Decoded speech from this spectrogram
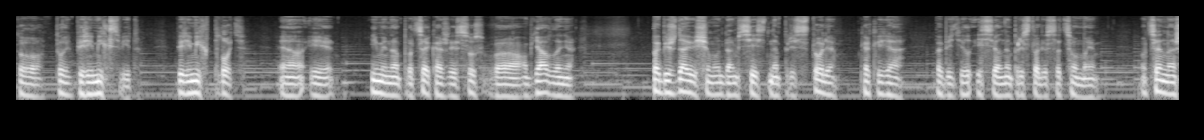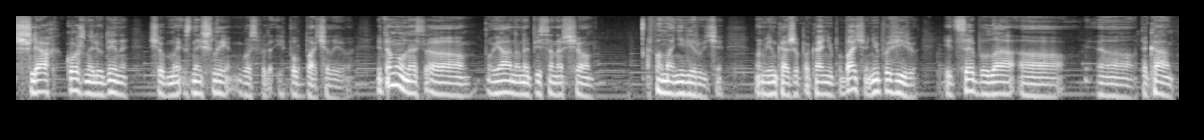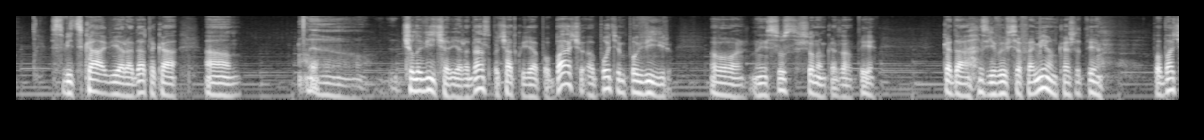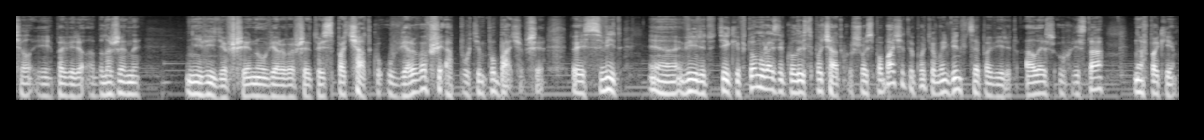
то той переміг світ, переміг плоть. Е, і іменно про це каже Ісус в об'явленні. Побеждающему дам сесть на престоле, как и я победил і сел на престолі з Отцом моїм. Оце наш шлях кожної людини, щоб ми знайшли Господа і побачили його. І тому у нас у Іоанна написано, що Фома невіруючий. Він каже, поки не побачу, не повірю. І це була а, а, така світська віра, да, така а, а, е, чоловіча віра. Да? Спочатку я побачу, а потім повірю. О, Ісус що нам казав? Ти, коли з'явився Фомі, Він каже, ти побачив і повірив, а блаженний не видівши, но увірувавши, тобто спочатку увірувавши, а потім побачивши. Тобто світ е, вірить тільки в тому разі, коли спочатку щось побачити, потім він в це повірить. Але ж у Христа навпаки,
